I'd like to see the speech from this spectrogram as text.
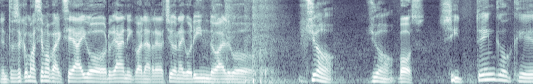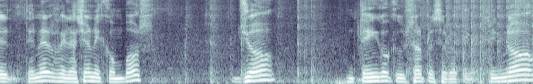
Entonces, ¿cómo hacemos para que sea algo orgánico a la relación, algo lindo, algo Yo, yo, vos? si tengo que tener relaciones con vos, yo tengo que usar preservativo. Si no,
